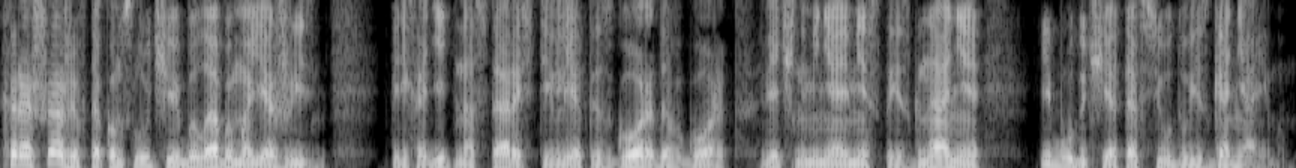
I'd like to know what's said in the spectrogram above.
Хороша же в таком случае была бы моя жизнь. Переходить на старости лет из города в город, вечно меняя место изгнания и будучи отовсюду изгоняемым.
